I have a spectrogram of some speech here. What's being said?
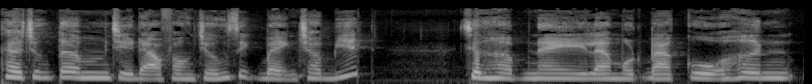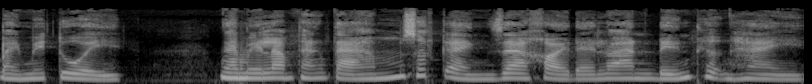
Theo Trung tâm Chỉ đạo Phòng chống dịch bệnh cho biết, trường hợp này là một bà cụ hơn 70 tuổi. Ngày 15 tháng 8 xuất cảnh ra khỏi Đài Loan đến Thượng Hải.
